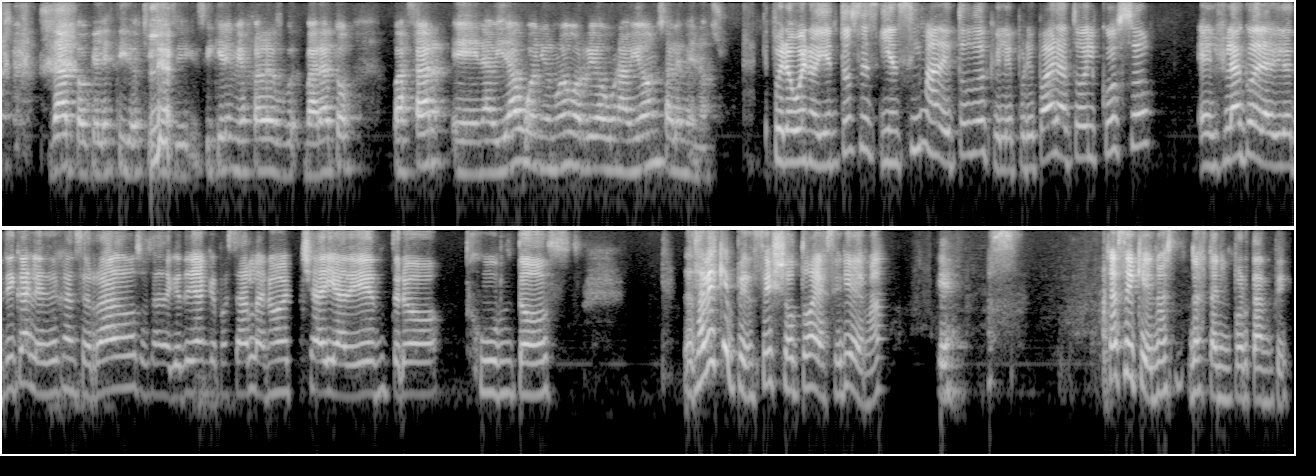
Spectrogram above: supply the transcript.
Dato que les tiro, chicos, si, si quieren viajar barato, pasar eh, Navidad o Año Nuevo arriba de un avión sale menos. Pero bueno, y entonces, y encima de todo, que le prepara todo el coso, el flaco de la biblioteca les deja encerrados, o sea, de que tenían que pasar la noche ahí adentro, juntos. ¿Sabés qué pensé yo toda la serie además? ¿Qué? Ya sé que no es, no es tan importante,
